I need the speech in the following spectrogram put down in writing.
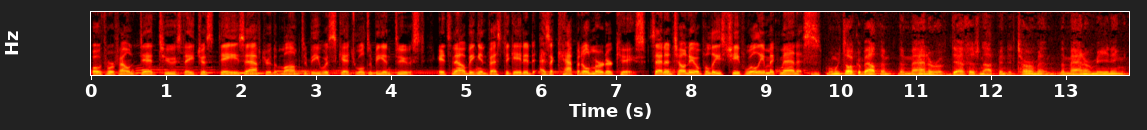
both were found dead Tuesday, just days after the mom to be was scheduled to be induced. It's now being investigated as a capital murder case. San Antonio Police Chief William McManus. When we talk about the, the manner of death has not been determined, the manner meaning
